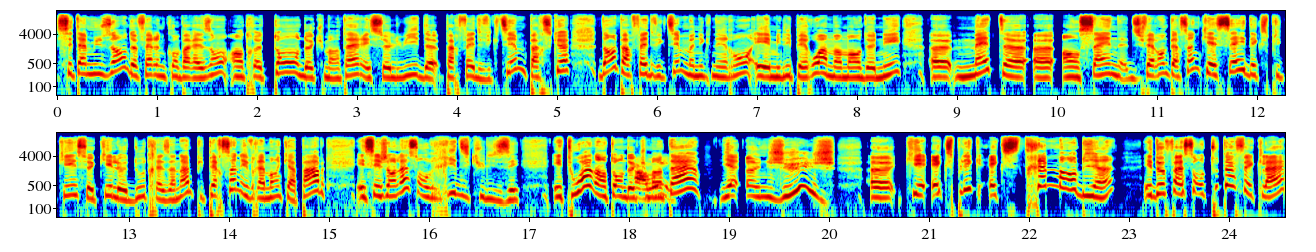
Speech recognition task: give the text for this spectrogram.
c'est amusant de faire une comparaison entre ton documentaire et celui de Parfaite Victime parce que dans Parfaite Victime, Monique Néron et Émilie Perrault, à un moment donné, mettent en scène différentes personnes qui essayent d'expliquer ce qu'est le doute raisonnable, puis personne n'est vraiment capable, et ces gens-là sont ridiculisés. Et toi, dans ton ah documentaire, il y a un juge euh, qui explique extrêmement bien et de façon tout à fait claire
